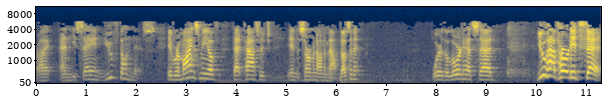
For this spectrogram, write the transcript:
right? And he's saying, You've done this. It reminds me of that passage in the Sermon on the Mount, doesn't it? Where the Lord has said, You have heard it said,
